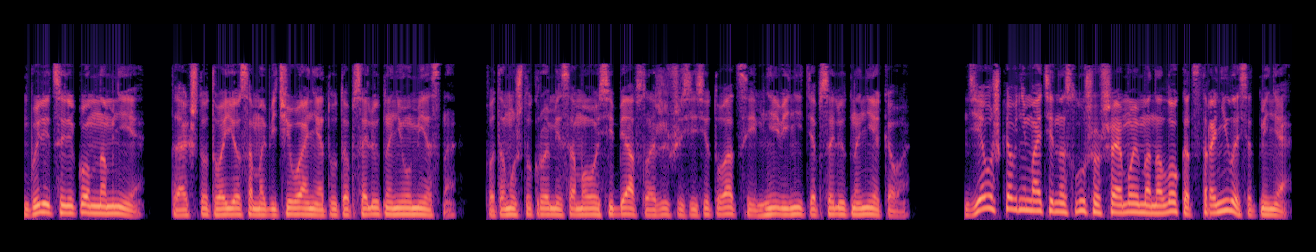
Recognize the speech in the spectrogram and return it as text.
были целиком на мне, так что твое самобичевание тут абсолютно неуместно, потому что кроме самого себя в сложившейся ситуации мне винить абсолютно некого». Девушка, внимательно слушавшая мой монолог, отстранилась от меня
